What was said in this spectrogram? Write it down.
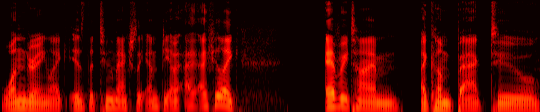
wondering, like, is the tomb actually empty? I, I, I feel like every time I come back to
